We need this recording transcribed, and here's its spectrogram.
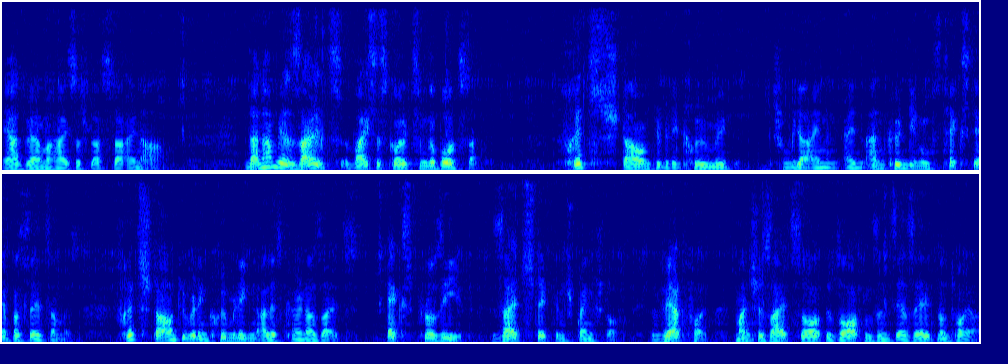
Erdwärme, heißes Pflaster, ein A. Dann haben wir Salz, weißes Gold zum Geburtstag. Fritz staunt über den Krümel, schon wieder ein, ein Ankündigungstext, der etwas seltsam ist. Fritz staunt über den krümeligen Alles Kölner Salz. Explosiv. Salz steckt in Sprengstoff. Wertvoll. Manche Salzsorten sind sehr selten und teuer.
